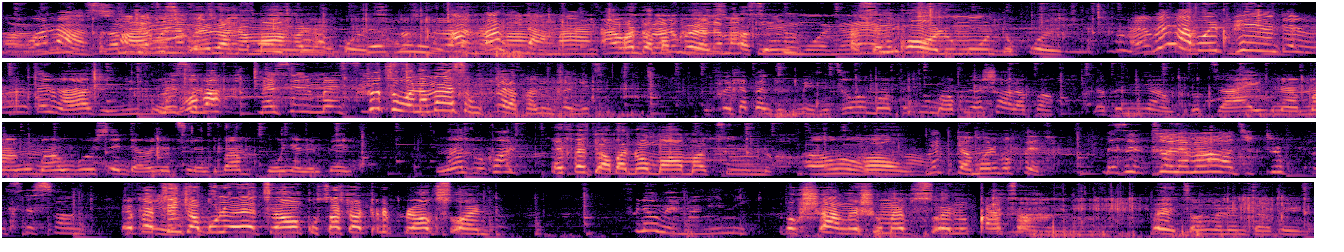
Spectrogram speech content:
Wanasoela namanga lakwethu. umuntu kwethu. Bengaboyiphika into engakaze ngiyibone ngoba futhi wona manje sengifela phala ngifike ngithi ngifehla phe ngikubize ithi awe mapha uthi umakho uyashala lapha lapha eminyango uthi hhayi namanga uma usendaweni ethile nto bamgonya ngempela efethu aba nomama thina nobudamoni bofethu besithole ama-hot three blocks esonke efethu injabulo yethu yonke usasha three blocks wena funa ube malini-ke ngokushaya ngeshumi ebusweni uqathayo wethu awungena emdabeni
